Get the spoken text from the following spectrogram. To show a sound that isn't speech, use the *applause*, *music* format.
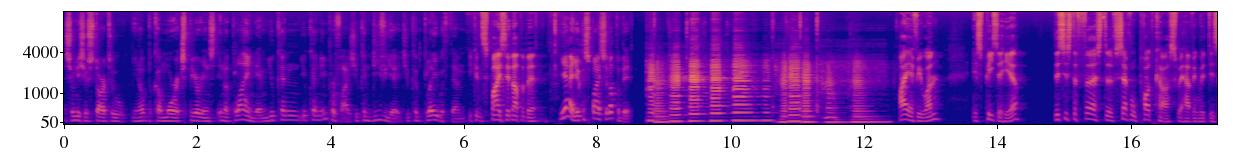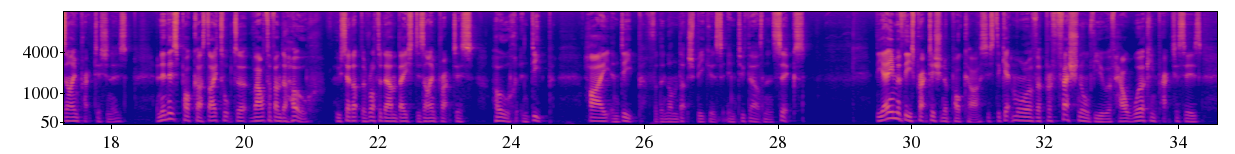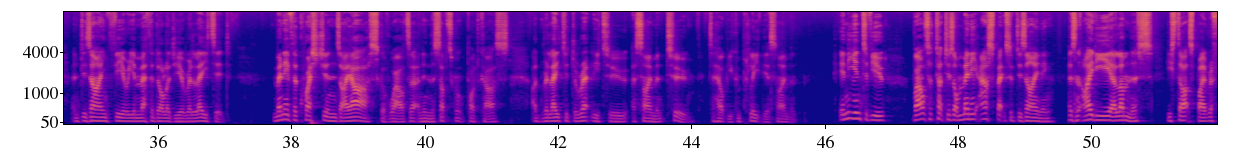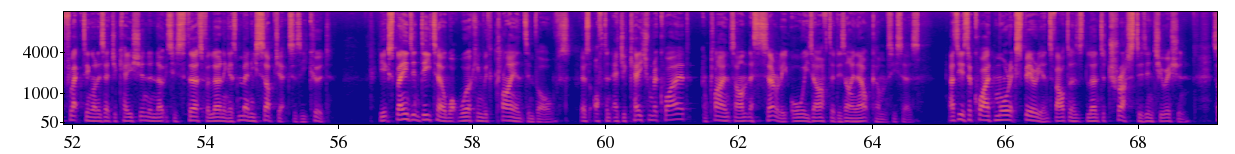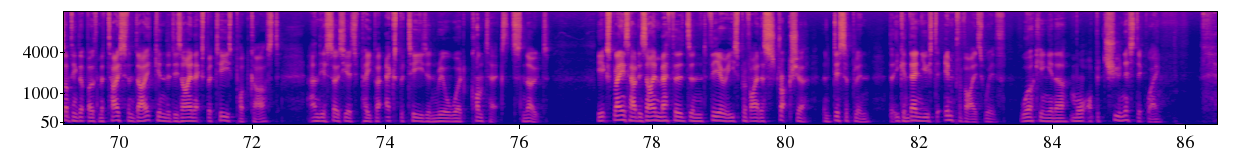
as soon as you start to you know become more experienced in applying them you can you can improvise you can deviate you can play with them You can spice it up a bit. yeah you can spice it up a bit Hi, everyone. It's Peter here. This is the first of several podcasts we're having with design practitioners. And in this podcast, I talked to Wouter van der Hoog, who set up the Rotterdam based design practice Hoog and Diep, High and Deep for the non Dutch speakers in 2006. The aim of these practitioner podcasts is to get more of a professional view of how working practices and design theory and methodology are related. Many of the questions I ask of Wouter and in the subsequent podcasts are related directly to assignment two to help you complete the assignment. In the interview, Wouter touches on many aspects of designing. As an IDE alumnus, he starts by reflecting on his education and notes his thirst for learning as many subjects as he could. He explains in detail what working with clients involves. There's often education required, and clients aren't necessarily always after design outcomes, he says. As he has acquired more experience, Wouter has learned to trust his intuition, something that both Matthijs van Dijk in the Design Expertise podcast and the associated paper Expertise in Real World Contexts note. He explains how design methods and theories provide a structure and discipline that he can then use to improvise with, working in a more opportunistic way.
